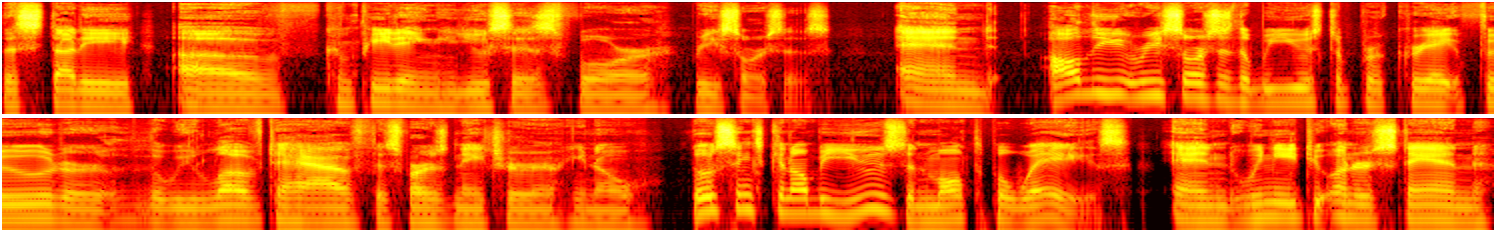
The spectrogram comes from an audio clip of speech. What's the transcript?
the study of competing uses for resources, and all the resources that we use to pr- create food or that we love to have as far as nature, you know, those things can all be used in multiple ways. And we need to understand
